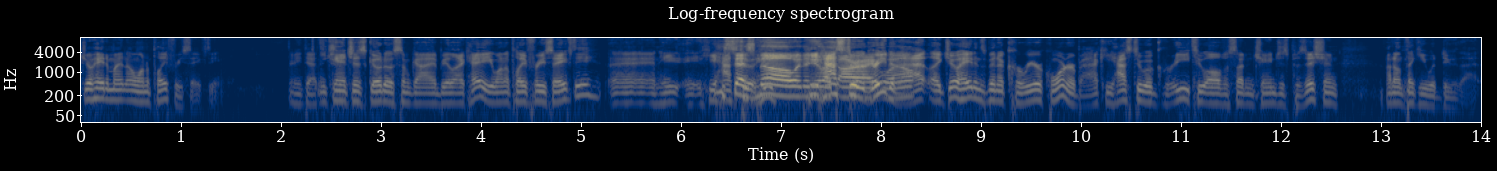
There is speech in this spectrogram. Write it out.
Joe Haden might not want to play free safety. You true? can't just go to some guy and be like, "Hey, you want to play free safety?" And he he, has says to, no, he, and then he has like, to "All right, agree to well." that. Like Joe Haden's been a career cornerback. He has to agree to all of a sudden change his position. I don't think he would do that.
